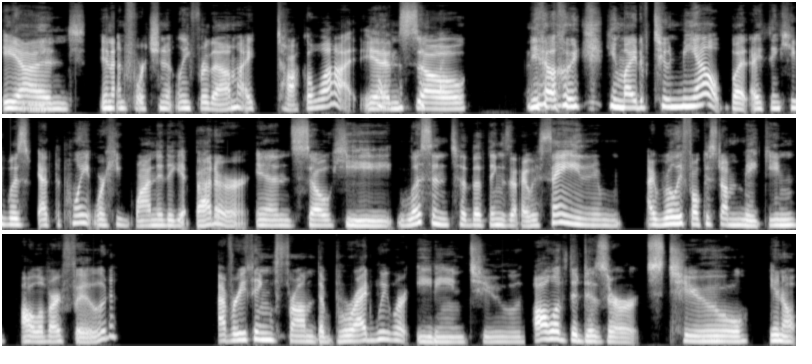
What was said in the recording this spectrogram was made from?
And mm-hmm. and unfortunately for them, I talk a lot. And so you know, he might have tuned me out, but I think he was at the point where he wanted to get better. And so he listened to the things that I was saying. And I really focused on making all of our food. Everything from the bread we were eating to all of the desserts to, mm-hmm. you know,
